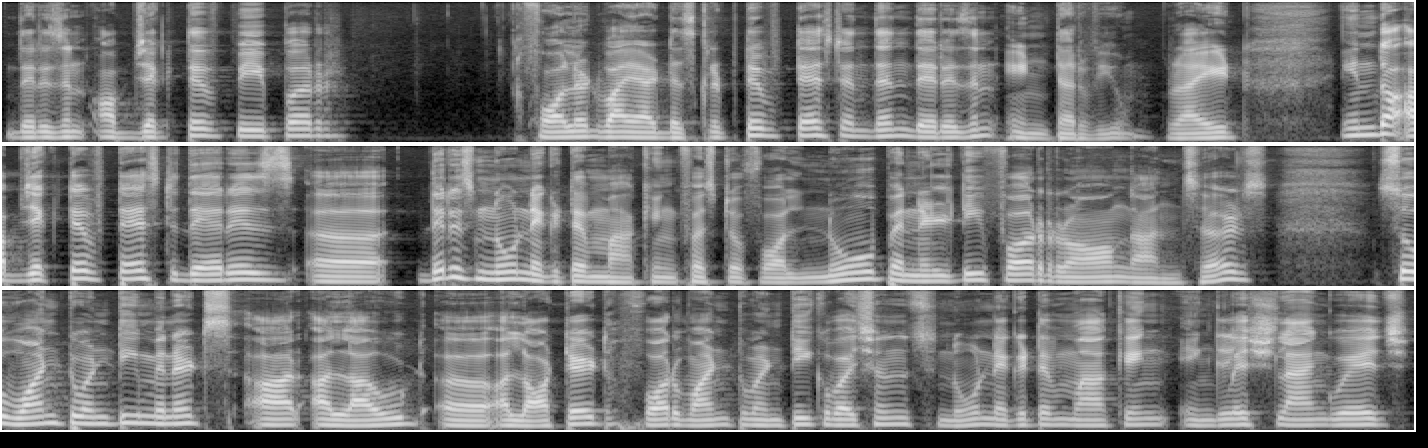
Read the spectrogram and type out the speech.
there is an objective paper followed by a descriptive test and then there is an interview, right? In the objective test, there is uh, there is no negative marking, first of all, no penalty for wrong answers. So 120 minutes are allowed, uh, allotted for 120 questions, no negative marking, English language,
